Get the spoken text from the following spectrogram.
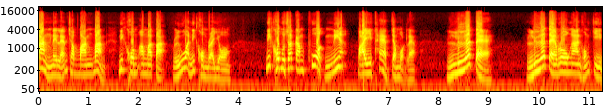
ตั้งในแหลมฉบังบ้าง นิคมอมตะ หรือว่านิคมระยอง นิคมอุตสาหกรรมพวกเนี้ยไปแทบจะหมดแล้ว เหลือแต่ เหลือแต่โรงงานของจีน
